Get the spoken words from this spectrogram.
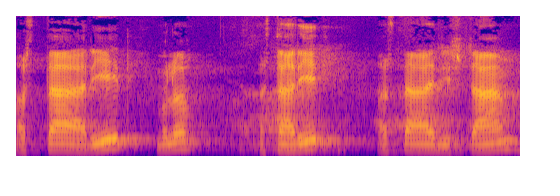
अस्तारित, बोलो। अस्तारित, अस्तारिष्टाम।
